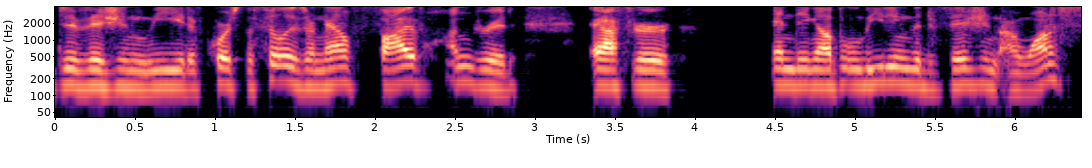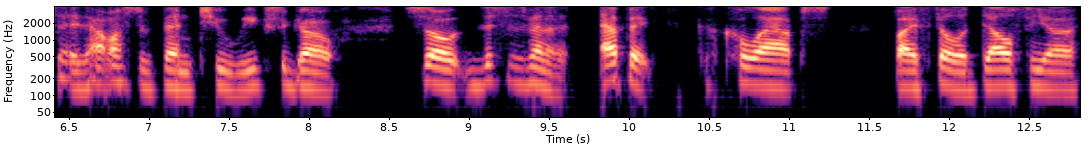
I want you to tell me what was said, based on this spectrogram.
division lead. Of course, the Phillies are now 500 after ending up leading the division. I want to say that must have been two weeks ago. So this has been an epic collapse by Philadelphia.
